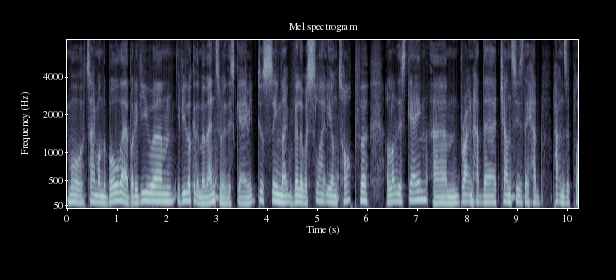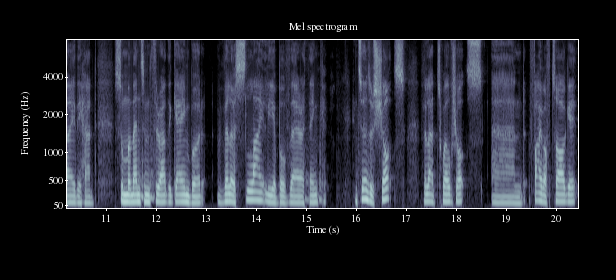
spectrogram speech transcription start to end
more time on the ball there. But if you um, if you look at the momentum of this game, it does seem like Villa were slightly on top for a lot of this game. Um, Brighton had their chances, they had patterns of play, they had some momentum throughout the game, but Villa slightly above there, I think. In terms of shots, Villa had 12 shots and five off target,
